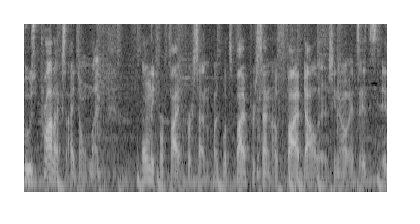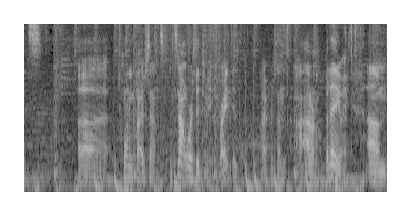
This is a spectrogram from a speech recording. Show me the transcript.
whose products i don't like. Only for 5% like what's 5% of $5 you know it's it's it's uh 25 cents. It's not worth it to me right? It's 5% i don't know. But anyway um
